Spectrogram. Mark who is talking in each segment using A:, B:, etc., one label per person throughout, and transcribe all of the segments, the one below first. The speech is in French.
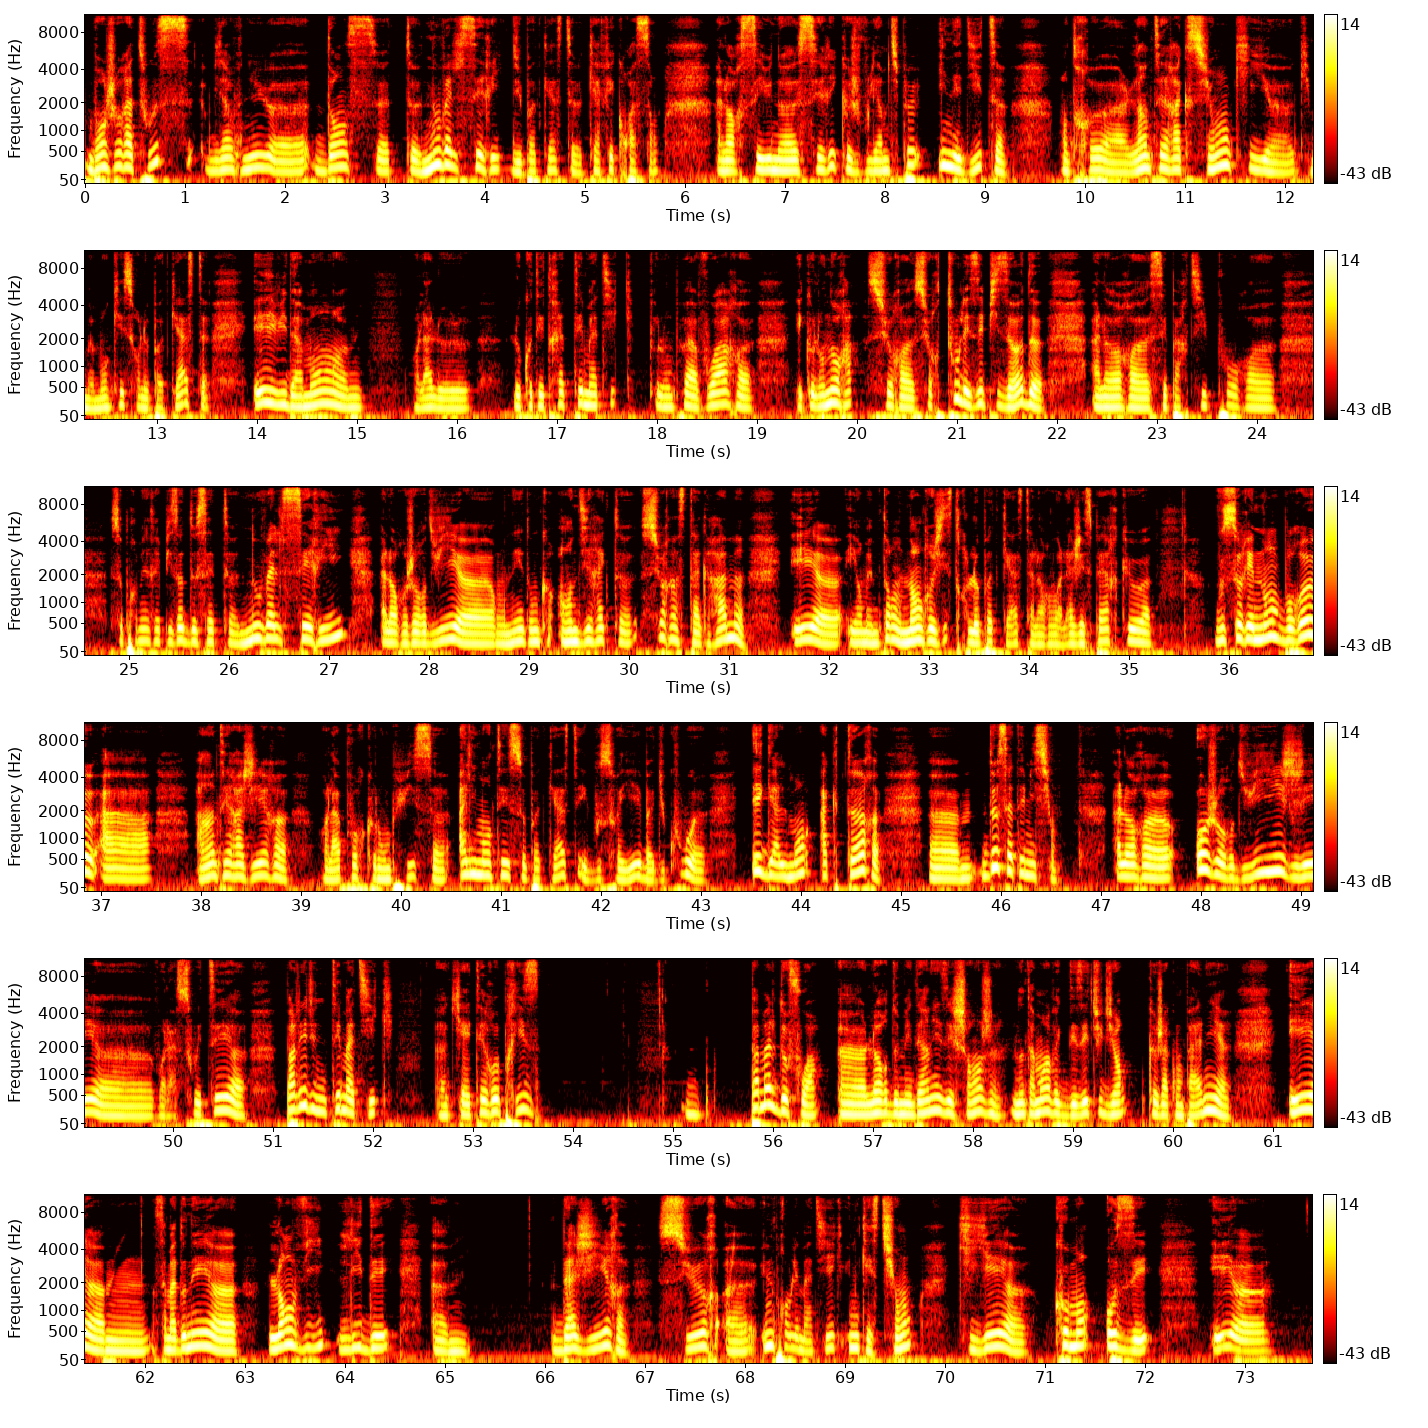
A: Bonjour à tous, bienvenue euh, dans cette nouvelle série du podcast Café Croissant. Alors c'est une série que je voulais un petit peu inédite entre euh, l'interaction qui, euh, qui me manquait sur le podcast et évidemment voilà le, le, côté très thématique que l'on peut avoir et que l'on aura sur tous les épisodes. Alors c'est parti pour ce premier épisode de cette nouvelle série. Alors aujourd'hui, euh, on est donc en direct sur Instagram et, euh, et, en même temps, on enregistre le podcast. Alors voilà, j'espère que vous serez nombreux à, interagir voilà, pour que l'on puisse alimenter ce podcast et que vous soyez bah, du coup euh, également acteur de cette émission. Alors aujourd'hui, j'ai voilà, souhaité parler d'une thématique qui a été reprise pas mal de fois euh, lors de mes derniers échanges, notamment avec des étudiants que j'accompagne, et euh, ça m'a donné euh, l'envie, l'idée d'agir sur une problématique, une question qui est comment oser et,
